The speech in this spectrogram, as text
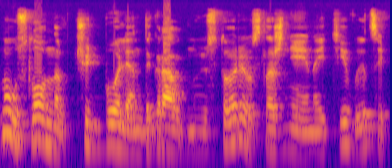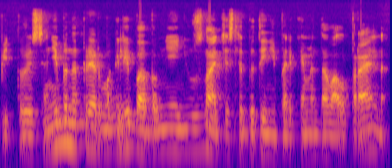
ну, условно, чуть более андеграундную историю сложнее найти, выцепить. То есть они бы, например, могли бы обо мне не узнать, если бы ты не порекомендовал, правильно?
